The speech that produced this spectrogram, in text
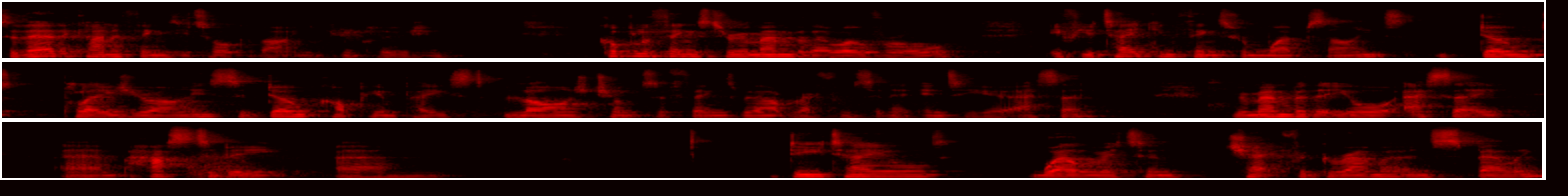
So they're the kind of things you talk about in your conclusion. A couple of things to remember though overall. If you're taking things from websites, don't plagiarize, so don't copy and paste large chunks of things without referencing it into your essay. Remember that your essay um, has to be um, detailed, well written, check for grammar and spelling,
